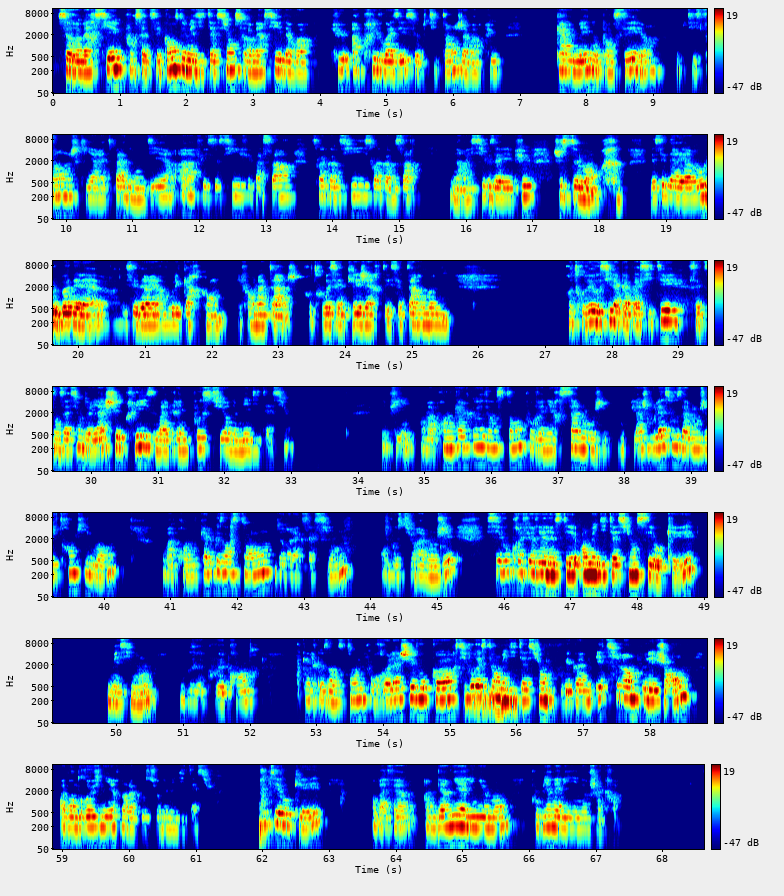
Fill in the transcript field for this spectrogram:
se remercier pour cette séquence de méditation, se remercier d'avoir pu apprivoiser ce petit ange, d'avoir pu calmer nos pensées, hein, le petit singe qui n'arrête pas de nous dire Ah, fais ceci, fais pas ça, soit comme ci, soit comme ça. Non, ici vous avez pu justement laisser derrière vous le bon élève, laisser derrière vous les carcans, les formatages, retrouver cette légèreté, cette harmonie. Retrouver aussi la capacité, cette sensation de lâcher prise malgré une posture de méditation. Et puis, on va prendre quelques instants pour venir s'allonger. Donc là, je vous laisse vous allonger tranquillement. On va prendre quelques instants de relaxation en posture allongée. Si vous préférez rester en méditation, c'est OK. Mais sinon, vous pouvez prendre quelques instants pour relâcher vos corps. Si vous restez en méditation, vous pouvez quand même étirer un peu les jambes avant de revenir dans la posture de méditation. Tout est OK on va faire un dernier alignement pour bien aligner nos chakras.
